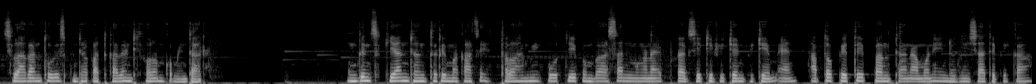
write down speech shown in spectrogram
Silahkan tulis pendapat kalian di kolom komentar. Mungkin sekian dan terima kasih telah mengikuti pembahasan mengenai proyeksi dividen BDMN atau PT Bank Danamon Indonesia Tbk.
